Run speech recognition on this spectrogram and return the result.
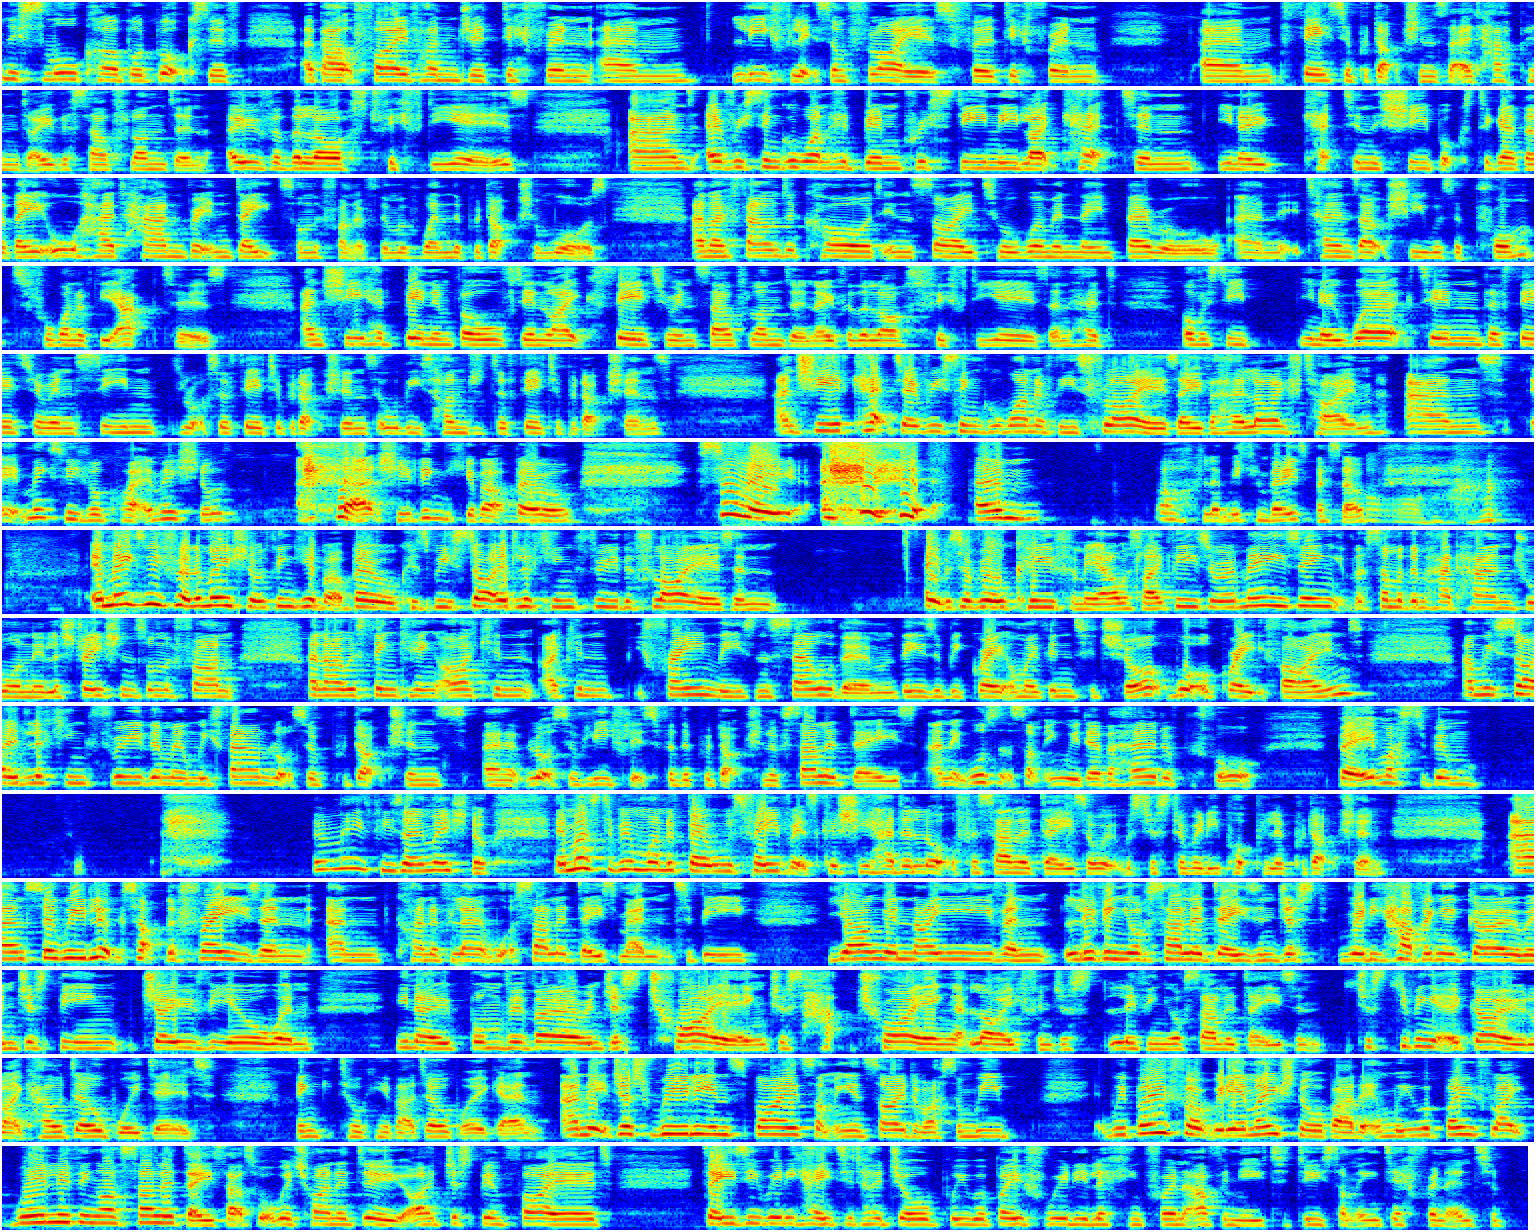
this small cardboard box of about 500 different um, leaflets and flyers for different um, theatre productions that had happened over South London over the last 50 years. And every single one had been pristinely like kept and, you know, kept in the shoebox together. They all had handwritten dates on the front of them of when the production was. And I found a card inside to a woman named Beryl. And it turns out she was a prompt for one of the actors. And she had been involved in like theatre in South London over the last 50 years and had obviously you know worked in the theatre and seen lots of theatre productions all these hundreds of theatre productions. And she had kept every single one of these flyers over her lifetime. And it makes me feel quite emotional actually thinking about beryl. Sorry. Um oh let me compose myself. Oh. it makes me feel emotional thinking about beryl because we started looking through the flyers and it was a real coup for me. I was like, these are amazing. Some of them had hand drawn illustrations on the front, and I was thinking, oh, I can I can frame these and sell them. These would be great on my vintage shop. What a great find! And we started looking through them, and we found lots of productions, uh, lots of leaflets for the production of Salad Days, and it wasn't something we'd ever heard of before, but it must have been it makes me so emotional. It must have been one of Beryl's favourites because she had a lot for salad days, or it was just a really popular production. And so we looked up the phrase and and kind of learnt what salad days meant to be young and naive and living your salad days and just really having a go and just being jovial and you know, bon vivant and just trying, just ha- trying at life and just living your salad days and just giving it a go, like how Del Boy did. Think talking about Del Boy again, and it just really inspired something inside of us, and we we both felt really emotional about it, and we were both like, we're living our salad days. That's what we're trying to do. I'd just been fired. Daisy really hated her job. We were both really looking for an avenue to do something different and to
